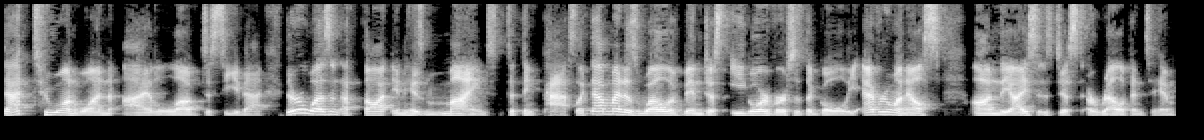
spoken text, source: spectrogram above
that two on one, I love to see that. There wasn't a thought in his mind to think past. Like that might as well have been just Igor versus the goalie. Everyone else on the ice is just irrelevant to him.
